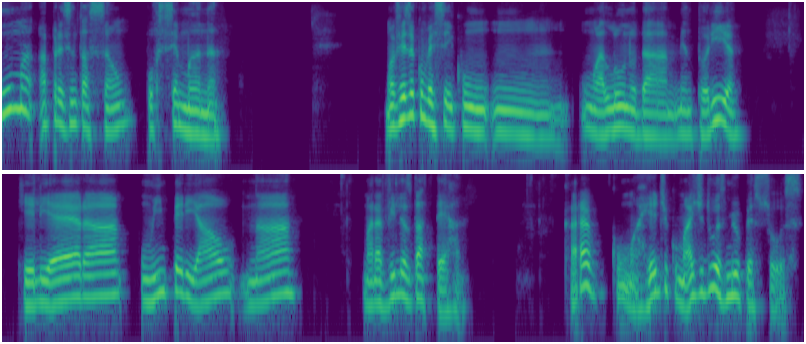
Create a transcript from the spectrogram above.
uma apresentação por semana. Uma vez eu conversei com um, um aluno da mentoria, que ele era um imperial na Maravilhas da Terra. Cara, com uma rede com mais de duas mil pessoas.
